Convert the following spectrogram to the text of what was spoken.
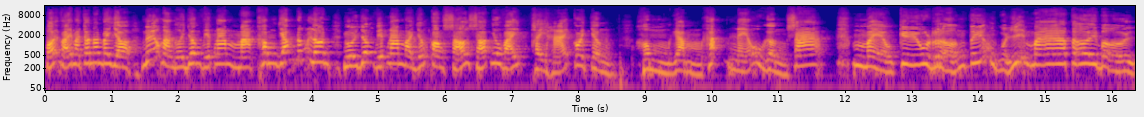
Bởi vậy mà cho nên bây giờ, nếu mà người dân Việt Nam mà không dám đứng lên, Người dân Việt Nam mà vẫn còn sợ sệt như vậy, Thì hãy coi chừng hùm gầm khắp nẻo gần xa. Mèo kêu rợn tiếng quỷ ma tơi bời.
